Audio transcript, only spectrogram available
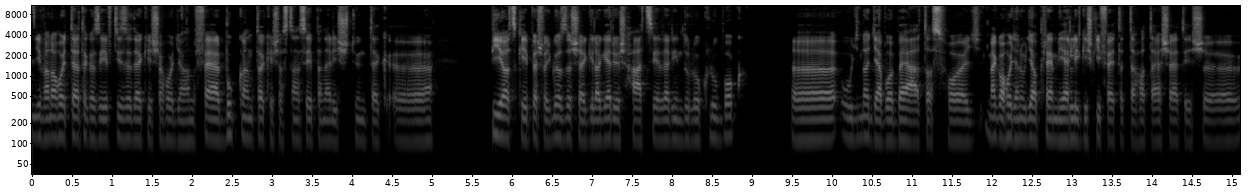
nyilván ahogy teltek az évtizedek, és ahogyan felbukkantak, és aztán szépen el is tűntek ö, piacképes vagy gazdaságilag erős hátszéllel induló klubok, ö, úgy nagyjából beállt az, hogy meg ahogyan ugye a Premier League is kifejtette hatását, és ö,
